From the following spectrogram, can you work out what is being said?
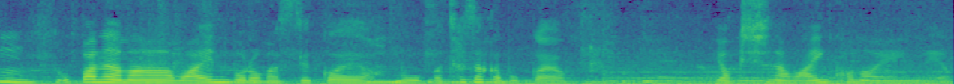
음, 오빠는 아마 와인 보러 갔을 거예요. 한번 오빠 찾아가 볼까요? 역시나 와인 코너에 있네요.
